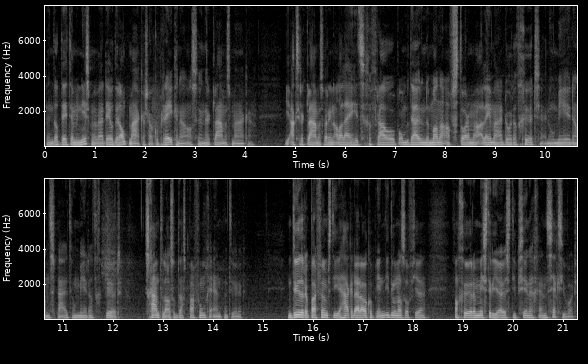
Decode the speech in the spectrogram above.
en dat determinisme waar deodorantmakers ook op rekenen als ze hun reclames maken. Die actreclames waarin allerlei hitsige vrouwen op onbeduidende mannen afstormen, alleen maar door dat geurtje. En hoe meer je dan spuit, hoe meer dat gebeurt. Schaamteloos op das parfum geënt natuurlijk. Duurdere parfums die haken daar ook op in. Die doen alsof je van geuren mysterieus, diepzinnig en sexy wordt.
